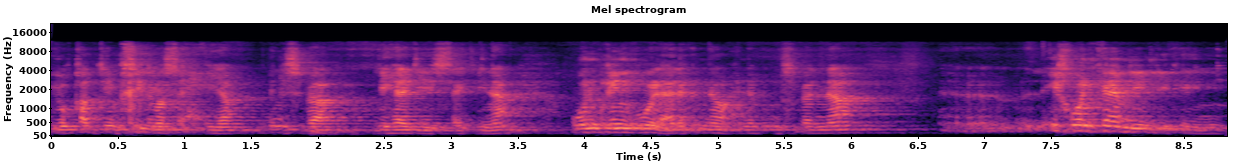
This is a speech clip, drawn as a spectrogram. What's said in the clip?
يقدم خدمة صحية بالنسبة لهذه الساكنة. ونبغي نقول على أنه إحنا بالنسبة لنا آه، الإخوان كاملين اللي كاينين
